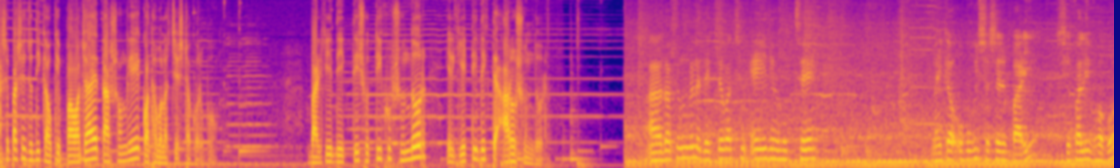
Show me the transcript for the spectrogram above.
আশেপাশে যদি কাউকে পাওয়া যায় তার সঙ্গে কথা বলার চেষ্টা করব। বাড়িটি দেখতে সত্যি খুব সুন্দর এর গেটটি দেখতে আরও সুন্দর। আর দর্শক দেখতে পাচ্ছেন এই যে হচ্ছে নায়িকা অপু বিশ্বাসের বাড়ি শেফালি ভবন।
